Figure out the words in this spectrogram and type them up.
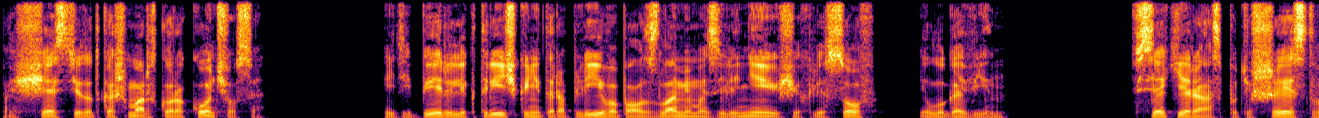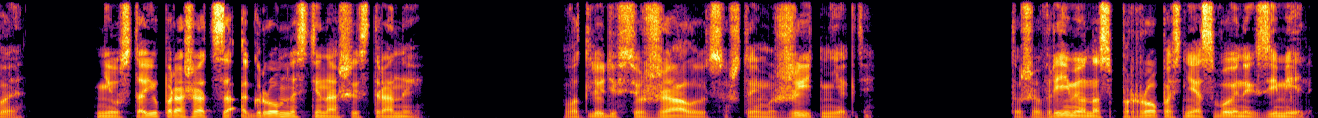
По счастью, этот кошмар скоро кончился. И теперь электричка неторопливо ползла мимо зеленеющих лесов и луговин. Всякий раз путешествуя, не устаю поражаться огромности нашей страны. Вот люди все жалуются, что им жить негде. В то же время у нас пропасть неосвоенных земель.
